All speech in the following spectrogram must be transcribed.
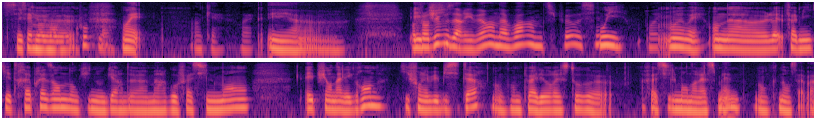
Ces que... moments de couple. Ouais. Ok. Ouais. Et Aujourd'hui, puis- vous arrivez à en avoir un petit peu aussi? Oui, Oui. oui. On a euh, la famille qui est très présente, donc ils nous gardent euh, Margot facilement. Et puis on a les grandes qui font les babysitters, donc on peut aller au resto euh, facilement dans la semaine. Donc non, ça va.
